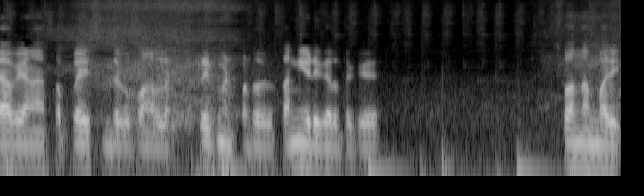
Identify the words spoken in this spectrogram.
தேவையான சப்ளைஸ் இந்த கொடுப்பாங்கல்ல. ட்ரீட்மெண்ட் பண்ணுறதுக்கு தண்ணி எடுக்கிறதுக்கு. ஸோ அந்த மாதிரி.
